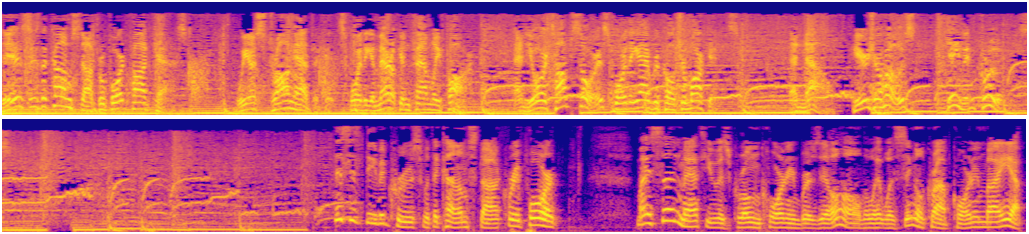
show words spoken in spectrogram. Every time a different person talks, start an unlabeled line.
This is the Commstock Report podcast. We are strong advocates for the American family farm and your top source for the agriculture markets. And now, here's your host, David Kruse.
This is David Kruse with the Commstock Report. My son Matthew has grown corn in Brazil, although it was single crop corn in Bahia.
